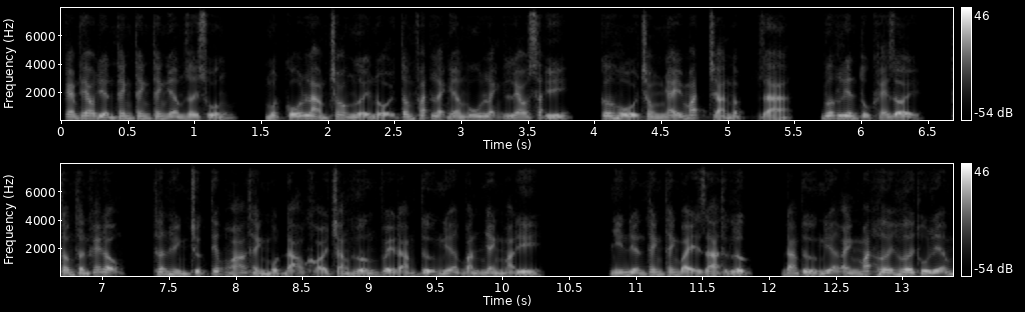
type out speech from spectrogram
Kèm theo điền thanh thanh thanh em rơi xuống, một cố làm cho người nội tâm phát lạnh em ú lạnh leo sắc ý, cơ hồ trong nháy mắt tràn ngập ra, bước liên tục khẽ rời, tâm thần khẽ động, thân hình trực tiếp hóa thành một đạo khói trắng hướng về đàm tử nghĩa bắn nhanh mà đi. Nhìn điền thanh thanh bày ra thực lực, đàm tử nghĩa ánh mắt hơi hơi thú liễm,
